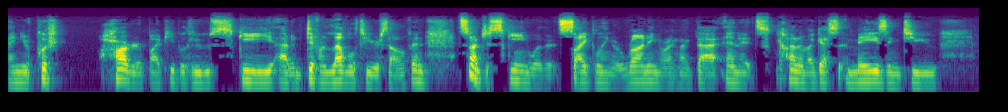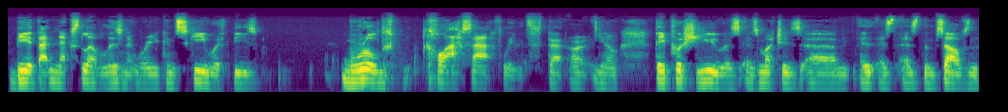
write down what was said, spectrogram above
and you're pushed harder by people who ski at a different level to yourself. And it's not just skiing, whether it's cycling or running or anything like that. And it's kind of, I guess, amazing to be at that next level, isn't it? Where you can ski with these world class athletes that are you know they push you as as much as um as as themselves and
